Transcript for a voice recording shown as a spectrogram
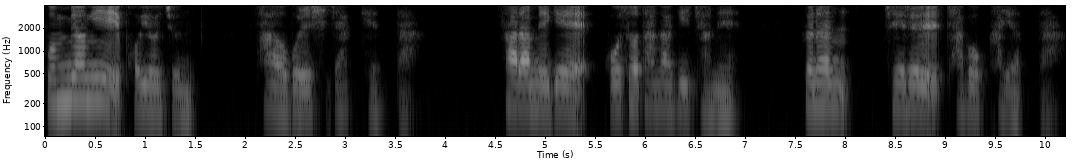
분명히 보여준 사업을 시작했다. 사람에게 고소당하기 전에 그는 죄를 자복하였다.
